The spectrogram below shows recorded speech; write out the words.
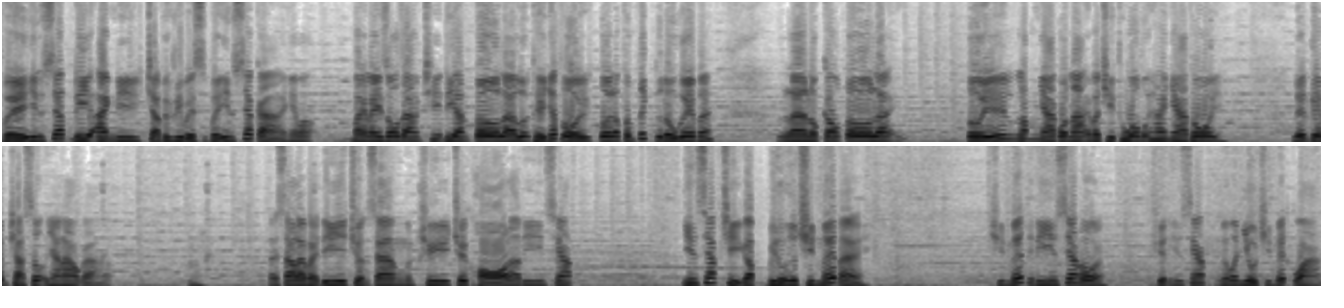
Về insect đi anh thì chả việc gì về, về insect cả anh em ạ. Bài này rõ ràng chị đi Hunter là lợi thế nhất rồi Tôi đã phân tích từ đầu game đấy Là nó counter lại Tới 5 nhà còn lại và chỉ thua mỗi hai nhà thôi. Lên game chả sợ nhà nào cả. Tại sao lại phải đi chuyển sang chơi, chơi khó là đi Insect? Insect chỉ gặp ví dụ như 9m này. 9m thì đi Insect rồi Chuyển Insect nếu mà nhiều 9m quá.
